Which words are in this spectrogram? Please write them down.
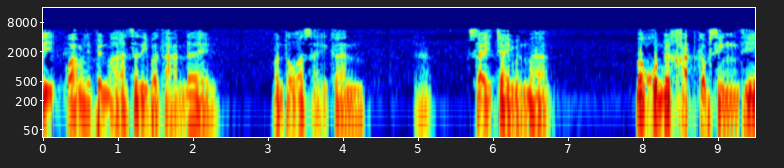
ติกว่ามันจะเป็นมหาสติปัฏฐานได้ มันต้องอาศัยการใส่ใจมันมาก บางคนไปขัดกับสิ่งที่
